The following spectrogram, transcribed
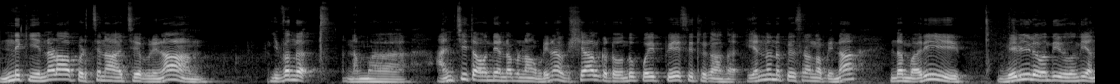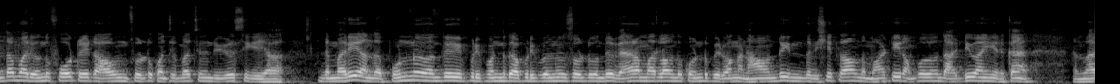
இன்றைக்கி என்னடா பிரச்சனை ஆச்சு அப்படின்னா இவங்க நம்ம அஞ்சிதா வந்து என்ன பண்ணாங்க அப்படின்னா விஷால் கிட்ட வந்து போய் பேசிகிட்டு இருக்காங்க என்னென்ன பேசுகிறாங்க அப்படின்னா இந்த மாதிரி வெளியில் வந்து இது வந்து எந்த மாதிரி வந்து ஃபோர்ட்ரேட் ஆகும்னு சொல்லிட்டு கொஞ்சமாச்சும் வந்து யோசிக்கையா இந்த மாதிரி அந்த பொண்ணு வந்து இப்படி பண்ணுது அப்படி பண்ணுன்னு சொல்லிட்டு வந்து வேறு மாதிரிலாம் வந்து கொண்டு போயிடுவாங்க. நான் வந்து இந்த விஷயத்தெலாம் வந்து மாட்டி ரொம்ப வந்து அடி வாங்கியிருக்கேன். நம்ம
